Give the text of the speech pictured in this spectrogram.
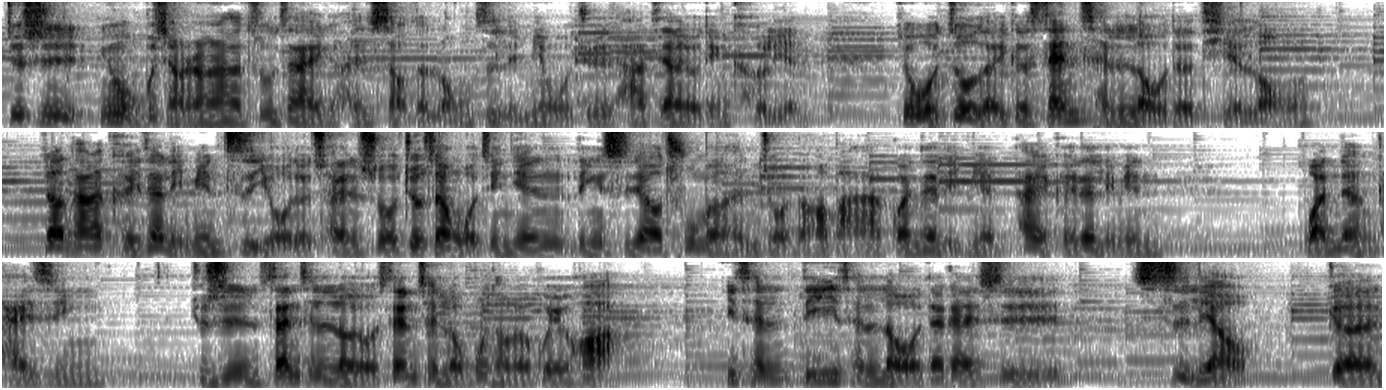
就是因为我不想让它住在一个很小的笼子里面，我觉得它这样有点可怜。就我做了一个三层楼的铁笼，让它可以在里面自由的穿梭。就算我今天临时要出门很久，然后把它关在里面，它也可以在里面玩得很开心。就是三层楼有三层楼不同的规划，一层第一层楼大概是饲料跟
